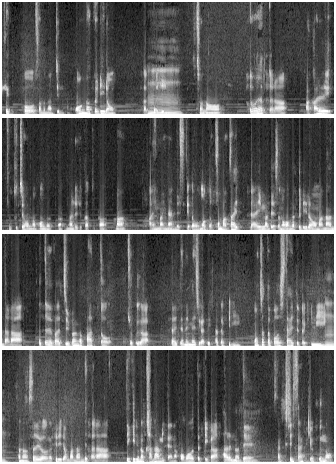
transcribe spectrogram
結構そのなんていうのかな音楽理論だったり、うん。そのどうやったら明るい曲調の音楽が生まれるかとかまあ曖昧なんですけどもっと細かいラインまでその音楽理論を学んだら例えば自分がパッと曲が大体のイメージができた時にもうちょっとこうしたいって時に、うん。そのそういう音楽理論を学んでたらできるのかなみたいな思う時があるので、作詞作曲の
